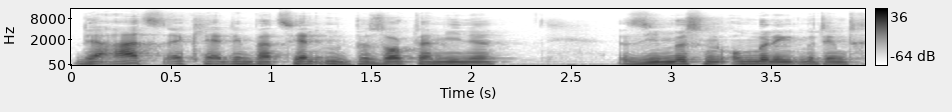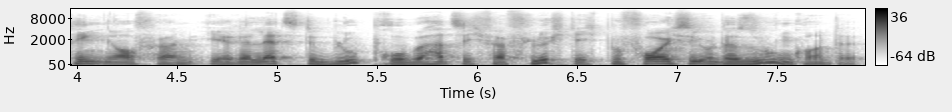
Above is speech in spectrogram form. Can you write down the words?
Der Arzt erklärt dem Patienten mit besorgter Miene, Sie müssen unbedingt mit dem Trinken aufhören. Ihre letzte Blutprobe hat sich verflüchtigt, bevor ich sie untersuchen konnte.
